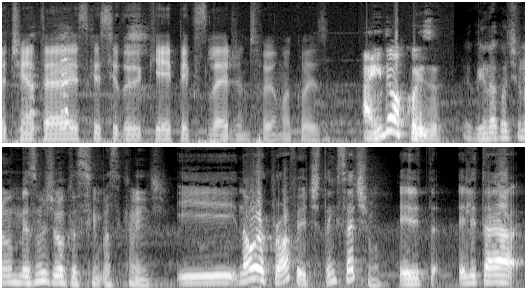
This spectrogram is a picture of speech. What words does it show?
eu tinha até esquecido que Apex Legends foi uma coisa. Ainda é uma coisa. Eu ainda continua o mesmo jogo, assim, basicamente. E Nowhere Profit tá em sétimo. Ele, tá- ele tá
